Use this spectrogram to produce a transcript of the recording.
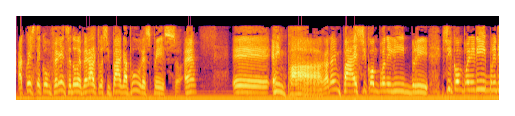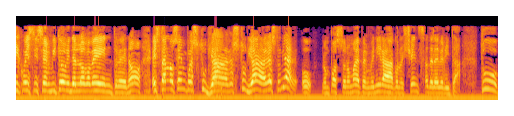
a queste conferenze dove peraltro si paga pure spesso, eh? E, e imparano, imparano, e si comprano i libri, si comprano i libri di questi servitori del loro ventre, no? E stanno sempre a studiare, a studiare, a studiare. Oh, non possono mai pervenire alla conoscenza delle verità. Tu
